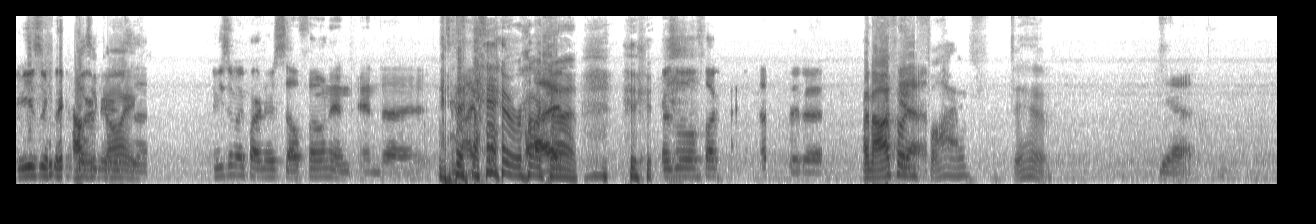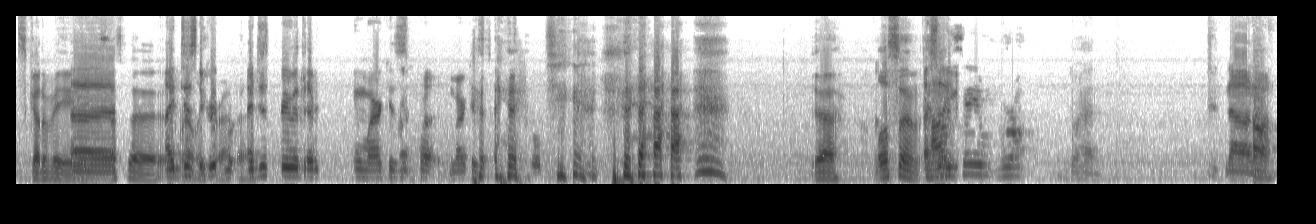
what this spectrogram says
I'm using my How's it partner's, going? Uh, I'm using my partner's cell phone and and uh, it's an iPhone Rock 5. on. There's a little fuck up, but uh, An iPhone Yeah. five. Damn. yeah. It's got to be. Uh, that's the I disagree. cry I disagree with everything Marcus. Marcus. yeah. Awesome. I saw Um, would say we're all... go ahead No, no.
